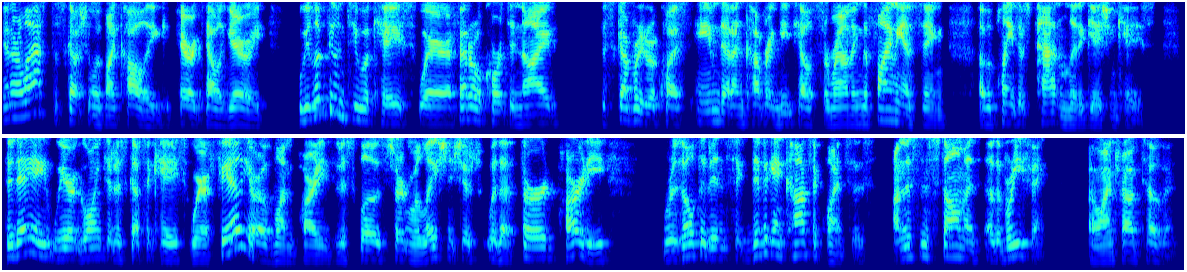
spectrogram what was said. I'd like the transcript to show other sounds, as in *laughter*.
In our last discussion with my colleague, Eric Caligiuri, we looked into a case where a federal court denied discovery requests aimed at uncovering details surrounding the financing of a plaintiff's patent litigation case. Today, we are going to discuss a case where failure of one party to disclose certain relationships with a third party resulted in significant consequences on this installment of the briefing by Weintraub Tobin.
